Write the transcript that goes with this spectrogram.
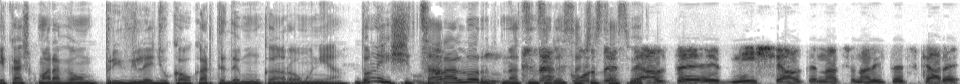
e ca și cum ar avea un privilegiu ca o carte de muncă în România? Domnule, e și țara lor. N-ați înțeles acest vorbesc de aspect? alte etnii și alte naționalități care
